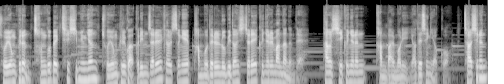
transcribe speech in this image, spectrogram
조용필은 1976년 조용필과 그림자를 결성해 밤무대를 누비던 시절에 그녀를 만났는데 당시 그녀는 단발머리 여대생이었고 자신은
